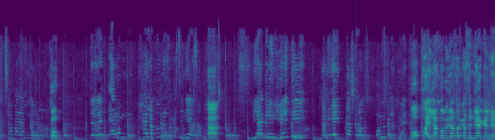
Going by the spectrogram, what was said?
আচ্ছা ভাই আমি একটা কও। তাহলে এরম ফাইলা কবিরাজের কাছে নিয়ে যান হ্যাঁ। নিয়ে গেলে হেতি মানে এই কাজটা অন্য কালে ঘুরাই ও ফাইলা কবিরাজের কাছে নিয়ে গেলে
